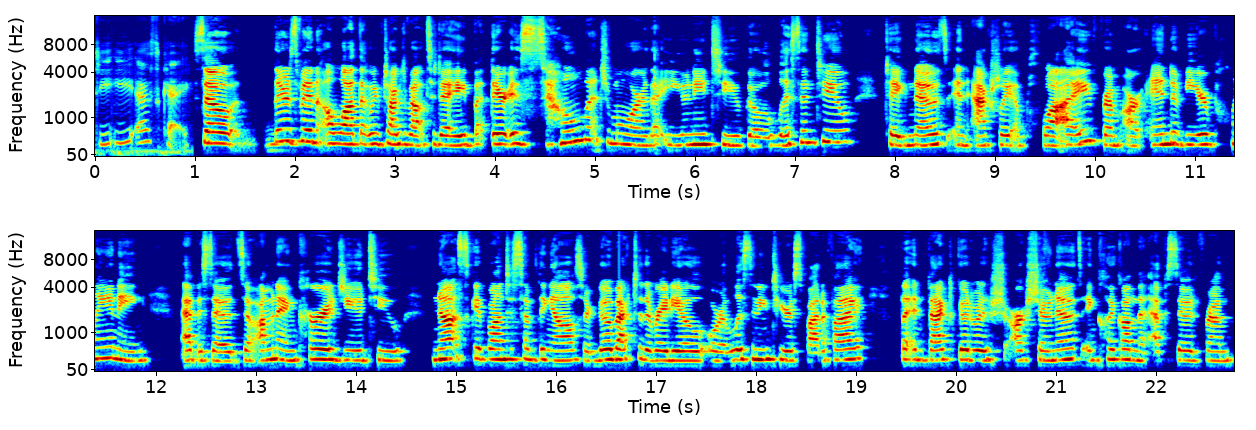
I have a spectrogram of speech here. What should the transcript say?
D E S K. So, there's been a lot that we've talked about today, but there is so much more that you need to go listen to, take notes, and actually apply from our end of year planning episode. So, I'm going to encourage you to not skip on to something else or go back to the radio or listening to your Spotify but in fact, go to our show notes and click on the episode from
